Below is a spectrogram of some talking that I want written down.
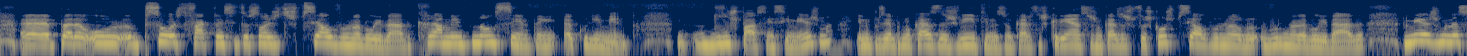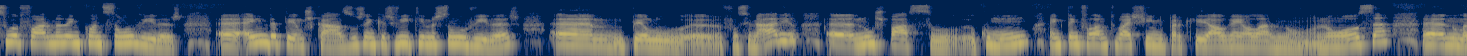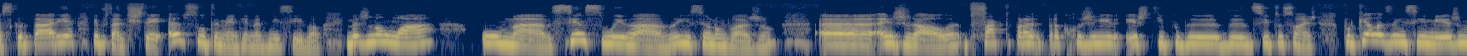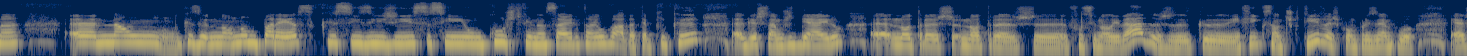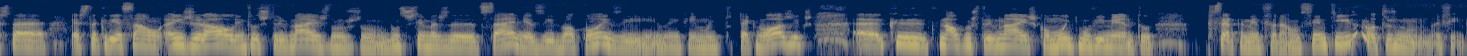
para o, pessoas de facto em situações de especial vulnerabilidade que realmente não sentem acolhimento do espaço em si mesma, e no, por exemplo no caso das vítimas, no caso das crianças, no caso das pessoas com especial vulnerabilidade, mesmo na sua forma enquanto são ouvidas. ainda temos casos em que as vítimas são ouvidas um, pelo uh, funcionário, uh, num espaço comum, em que tem que falar muito baixinho para que alguém ao lado não, não ouça, uh, numa secretária, e portanto isto é absolutamente inadmissível. Mas não há uma sensibilidade, isso eu não vejo, uh, em geral, de facto, para, para corrigir este tipo de, de, de situações. Porque elas em si mesmas uh, não, quer dizer, não, não me parece que se exigisse assim, um custo financeiro tão elevado, até porque uh, gastamos dinheiro uh, noutras, noutras funcionalidades que, enfim, que são discutíveis, como por exemplo esta, esta criação em geral em todos os tribunais de uns, de uns sistemas de, de senhas e de balcões e, enfim, muito tecnológicos, que, que em alguns tribunais com muito movimento certamente farão sentido, outros, enfim,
